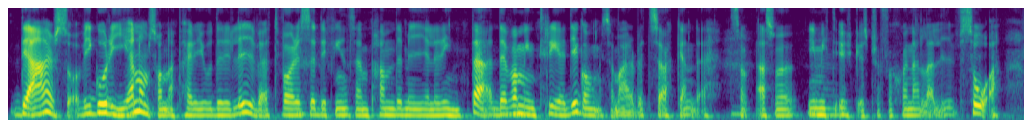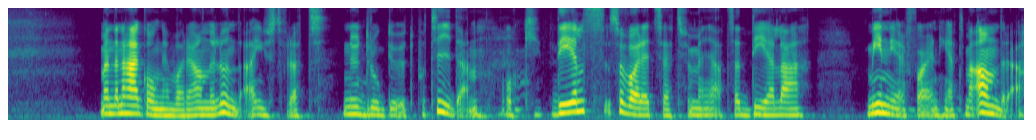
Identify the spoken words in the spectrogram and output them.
det är så. Vi går igenom sådana perioder i livet vare sig det finns en pandemi eller inte. Det var min tredje gång som arbetssökande. Som, alltså i mitt mm. yrkesprofessionella liv. så. Men den här gången var det annorlunda just för att nu drog det ut på tiden. Och dels så var det ett sätt för mig att så, dela min erfarenhet med andra.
